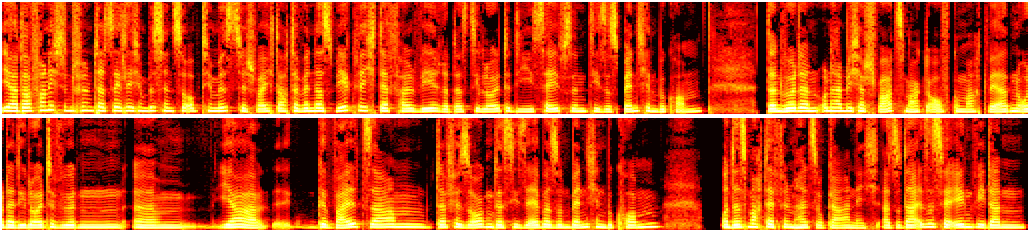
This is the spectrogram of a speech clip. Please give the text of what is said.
Ja, da fand ich den Film tatsächlich ein bisschen zu optimistisch, weil ich dachte, wenn das wirklich der Fall wäre, dass die Leute, die safe sind, dieses Bändchen bekommen, dann würde ein unheimlicher Schwarzmarkt aufgemacht werden oder die Leute würden ähm, ja gewaltsam dafür sorgen, dass sie selber so ein Bändchen bekommen. Und das macht der Film halt so gar nicht. Also da ist es ja irgendwie dann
